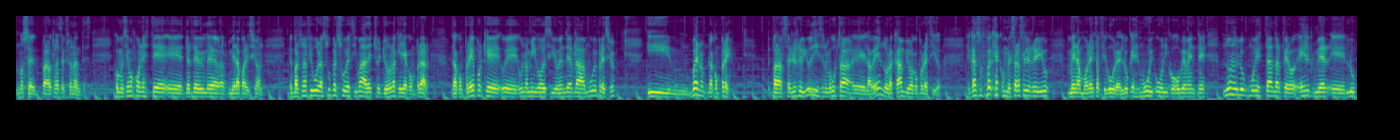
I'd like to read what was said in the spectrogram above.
no sé, para otras decepcionantes. Comencemos con este eh, Daredevil de la primera aparición. Me parece una figura súper subestimada, de hecho yo no la quería comprar. La compré porque un amigo decidió venderla a muy buen precio y mm, bueno, la compré para hacer el review y dije, no me gusta, eh, la vendo, la cambio o algo por el estilo. El caso fue que al comenzar a hacer el review me enamoré de esta figura. El look es muy único, obviamente. No es un look muy estándar, pero es el primer eh, look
